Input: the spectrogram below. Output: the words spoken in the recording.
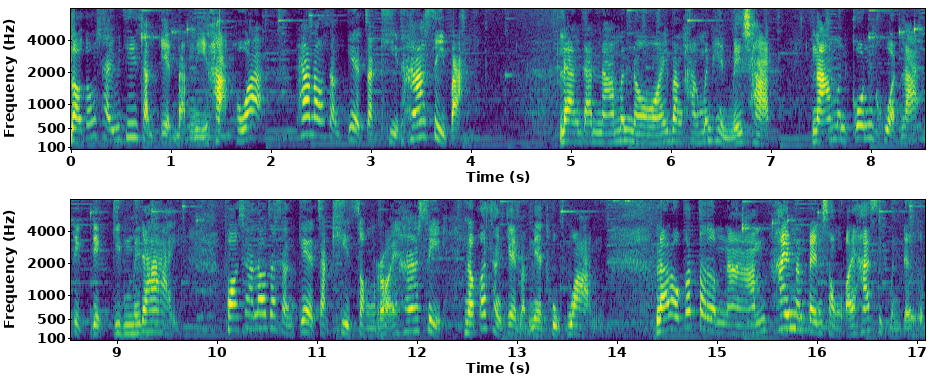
เราต้องใช้วิธีสังเกตแบบนี้ค่ะ เพราะว่าถ้าเราสังเกตจากขีด 50อะแรงดันน้ำมันน้อย บางครั้งมันเห็นไม่ชัด น้ำมันก้นขวดละเด็กๆกินไม่ได้ เพราะฉะนั้นเราจะสังเกตจากขีด 250 แล้วก็สังเกตแบบนี้ทุกวัน แล้วเราก็เติมน้ำให้มันเป็น 250 เหมือนเดิม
